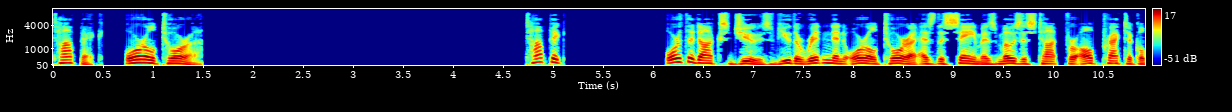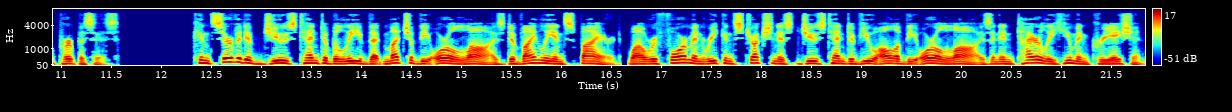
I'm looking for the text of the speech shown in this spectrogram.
Topic: Oral Torah. Topic: Orthodox Jews view the written and oral Torah as the same as Moses taught, for all practical purposes. Conservative Jews tend to believe that much of the oral law is divinely inspired, while Reform and Reconstructionist Jews tend to view all of the oral law as an entirely human creation.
